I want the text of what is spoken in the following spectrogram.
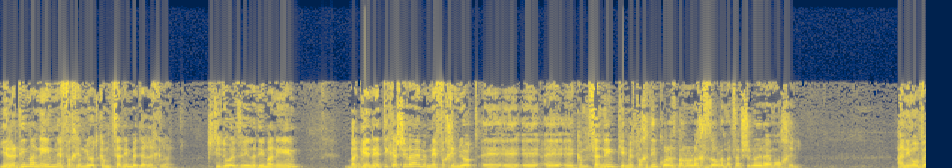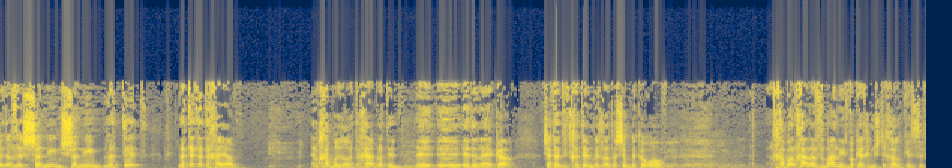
ילדים עניים נהפכים להיות קמצנים בדרך כלל. שתדעו את זה, ילדים עניים, בגנטיקה שלהם הם נהפכים להיות אה, אה, אה, אה, אה, קמצנים, כי הם מפחדים כל הזמן לא לחזור למצב שלא יהיה להם אוכל. אני עובד על זה שנים, שנים, לתת, לתת אתה חייב. אין לך ברירה, אתה חייב לתת. אה, אה, עדן היקר, כשאתה תתחתן בעזרת השם בקרוב, חבל לך על הזמן להתווכח עם אשתך על כסף.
